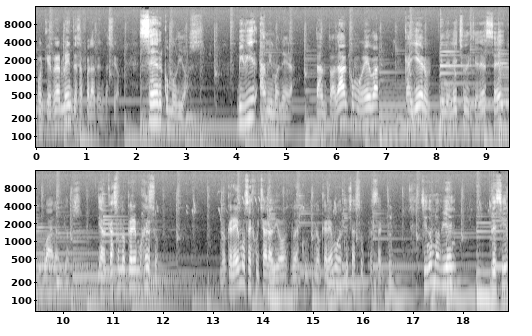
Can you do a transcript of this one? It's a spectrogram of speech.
porque realmente esa fue la tentación. Ser como Dios, vivir a mi manera. Tanto Adán como Eva cayeron en el hecho de querer ser igual a Dios. ¿Y acaso no queremos eso? No queremos escuchar a Dios, no, queremos escuchar sus preceptos, sino más bien decir,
